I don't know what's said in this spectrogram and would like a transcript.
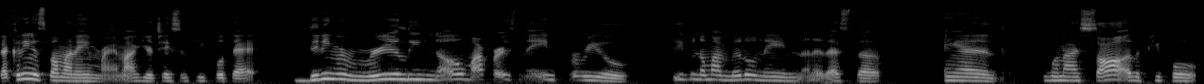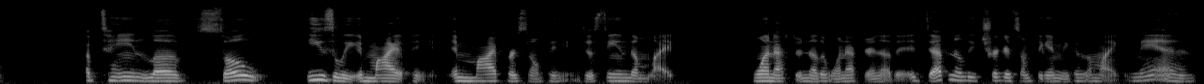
that couldn't even spell my name right. I'm out here chasing people that didn't even really know my first name for real. Didn't even know my middle name, none of that stuff. And when I saw other people obtain love so easily, in my opinion, in my personal opinion, just seeing them like one after another, one after another, it definitely triggered something in me because I'm like, man,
